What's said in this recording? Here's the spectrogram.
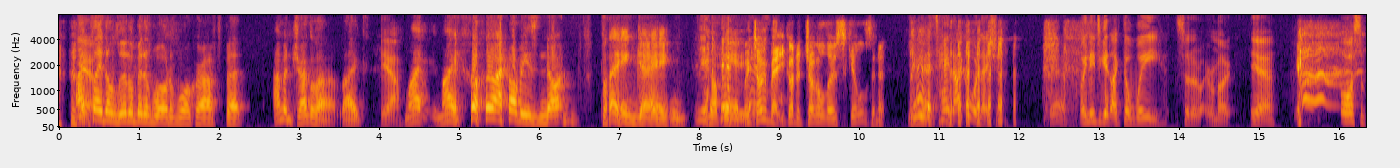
I played a little bit of World of Warcraft, but I'm a juggler. Like Yeah. my my my hobby is not playing game. Yeah. Not being What are you talking about? You got to juggle those skills in it. Yeah, it's hand-eye coordination. Yeah. Or you need to get like the Wii sort of remote. Yeah. Awesome.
